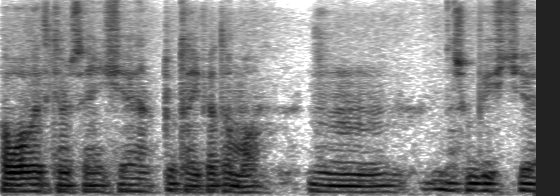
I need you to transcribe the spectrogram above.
Połowy w tym sensie, tutaj wiadomo, mm, żebyście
